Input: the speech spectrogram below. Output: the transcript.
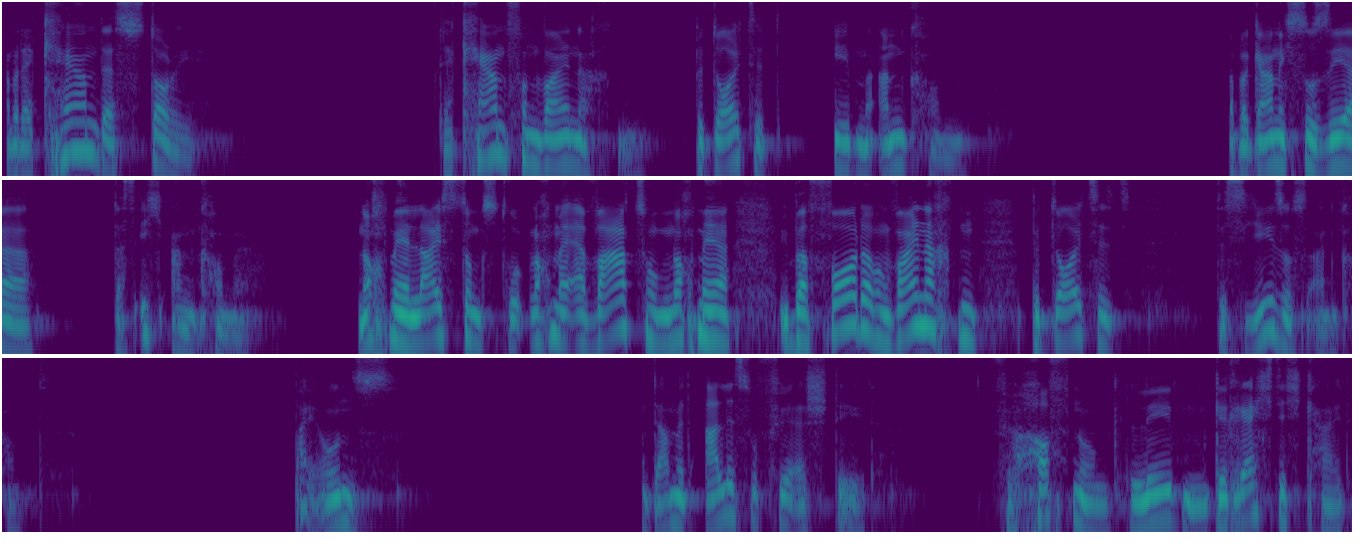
Aber der Kern der Story, der Kern von Weihnachten bedeutet eben ankommen. Aber gar nicht so sehr, dass ich ankomme. Noch mehr Leistungsdruck, noch mehr Erwartung, noch mehr Überforderung. Weihnachten bedeutet, dass Jesus ankommt. Bei uns. Und damit alles, wofür er steht. Für Hoffnung, Leben, Gerechtigkeit,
